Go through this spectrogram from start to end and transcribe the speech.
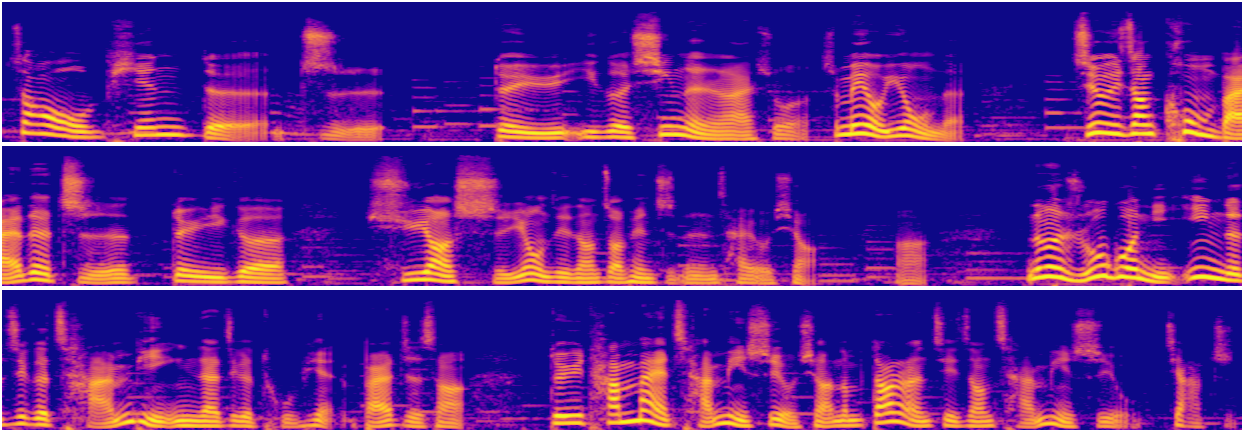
照片的纸，对于一个新的人来说是没有用的。只有一张空白的纸，对于一个需要使用这张照片纸的人才有效啊。那么，如果你印的这个产品印在这个图片白纸上，对于他卖产品是有效，那么当然这张产品是有价值的。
